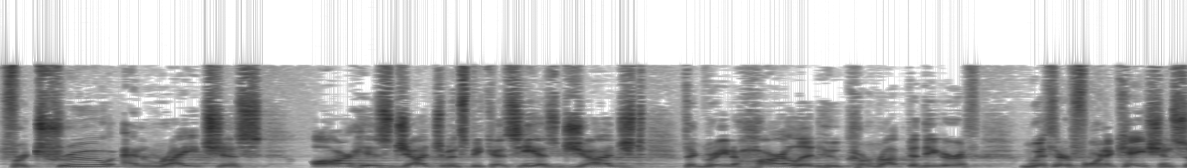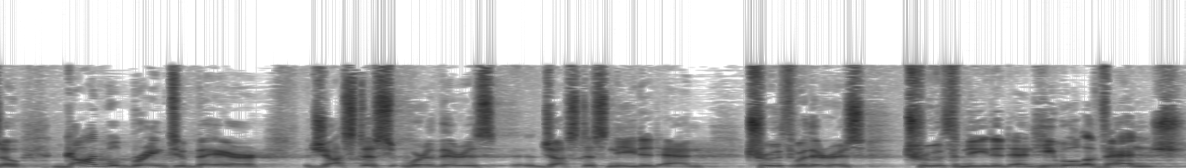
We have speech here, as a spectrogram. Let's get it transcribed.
For true and righteous are his judgments because he has judged the great harlot who corrupted the earth with her fornication. So God will bring to bear justice where there is justice needed and truth where there is truth needed, and he will avenge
